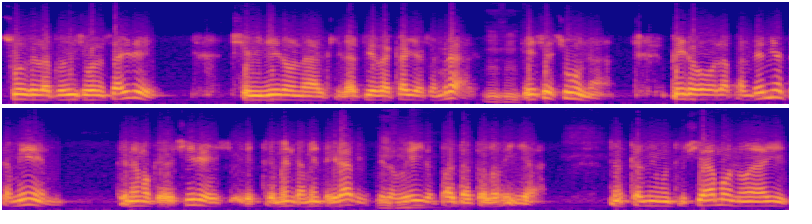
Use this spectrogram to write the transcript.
sur de la provincia de Buenos Aires se vinieron a alquilar tierra acá y a sembrar. Esa es una. Pero la pandemia también, tenemos que decir, es, tremendamente grave. Pero uh -huh. lo falta todos los días. No está el mismo entusiasmo, no hay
